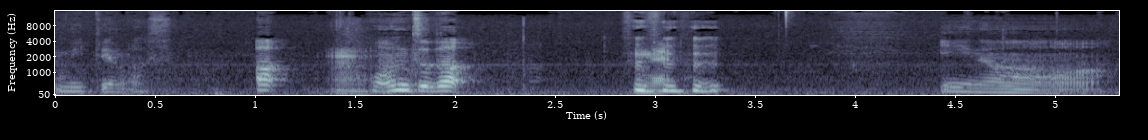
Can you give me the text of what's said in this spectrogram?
見てます。あらって本当だ。うんね。いいなぁ。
